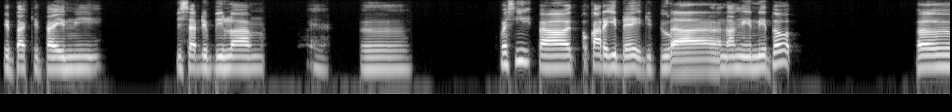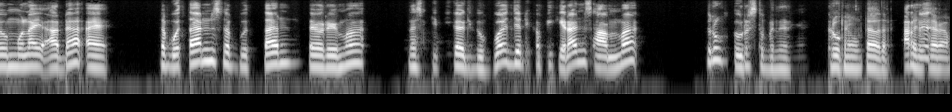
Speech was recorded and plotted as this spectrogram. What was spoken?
kita kita ini bisa dibilang ya, eh apa sih eh, tukar ide gitu uh, tentang ini tuh eh mulai ada eh sebutan sebutan teorema plus segitiga gitu. Gua jadi kepikiran sama struktur sebenarnya. Struktur. Karena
